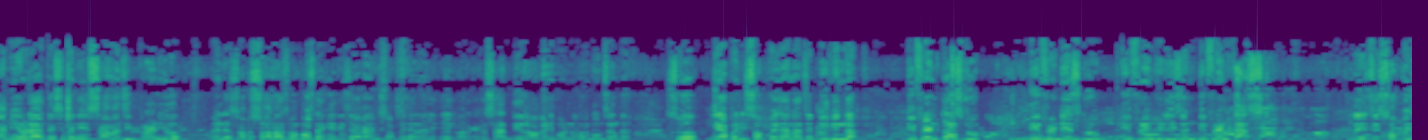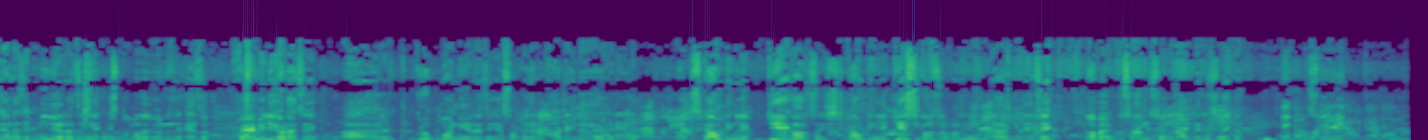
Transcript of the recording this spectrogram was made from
हामी एउटा त्यसै पनि सामाजिक प्राणी हो होइन? अब समाजमा बस्दाखेरि चाहिँ अब हामी सबैजनाले एक अर्काको साथ दिएर अगाडि बढ्नुपर्ने हुन्छ नि त। सो यहाँ पनि सबैजना चाहिँ विभिन्न different class group different age group different religion different caste ले चाहिँ सबैजना चाहिँ मिलेर चाहिँ यहाँ यस्तो मजाले गर्नुहुन्छ एज अ फ्यामिली एउटा चाहिँ ग्रुप बनिएर चाहिँ यहाँ सबैजना खटेको देख्दाखेरि होइन स्काउटिङले के गर्छ स्काउटिङले के सिकाउँछ भन्ने कुराले चाहिँ तपाईँहरूको समक्ष राखिदिएको छु है त।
